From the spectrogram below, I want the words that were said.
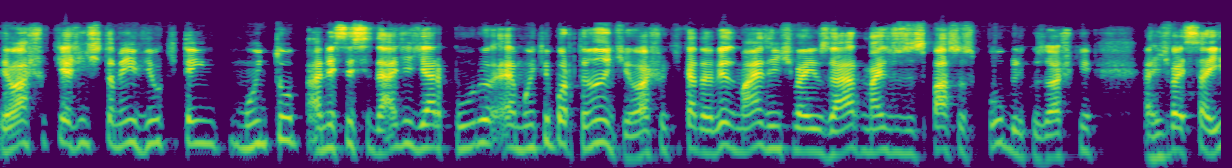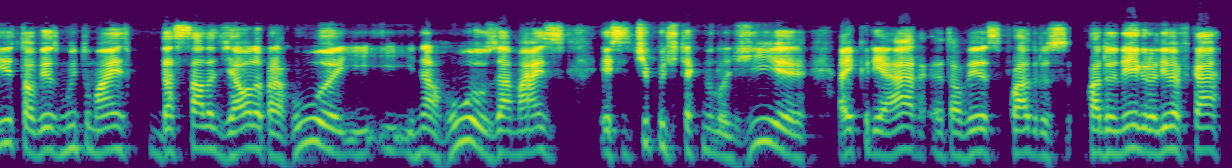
eu acho que a gente também viu que tem muito a necessidade de ar puro é muito importante. Eu acho que cada vez mais a gente vai usar mais os espaços públicos. Eu acho que a gente vai sair talvez muito mais da sala de aula para a rua e, e, e, na rua usar mais esse tipo de tecnologia, aí criar eh, talvez quadros, quadro negro ali vai ficar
